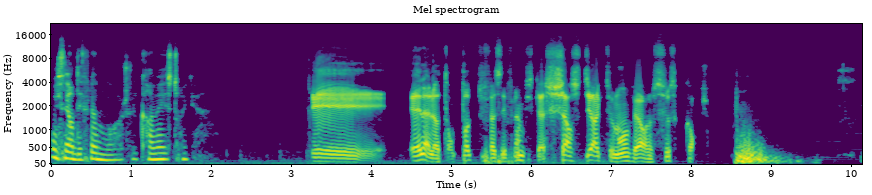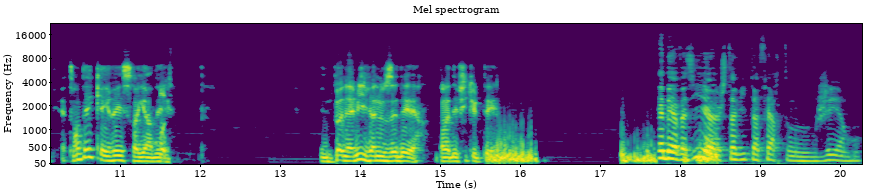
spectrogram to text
Je vais faire des flammes, moi. Je vais le cramer, ce truc. Et elle, elle attend pas que tu fasses des flammes puisqu'elle charge directement vers ce scorpion. Attendez, Kairis, regardez. Oh. Une bonne amie va nous aider dans la difficulté. Eh bien, vas-y, euh, je t'invite à faire ton jet en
